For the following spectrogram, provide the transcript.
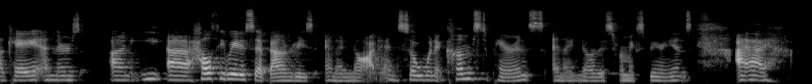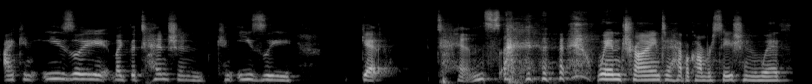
Okay. And there's an, a healthy way to set boundaries and a not. And so when it comes to parents, and I know this from experience, I I can easily like the tension can easily get tense when trying to have a conversation with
